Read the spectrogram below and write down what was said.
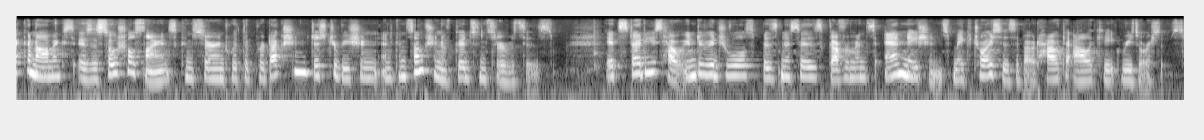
Economics is a social science concerned with the production, distribution, and consumption of goods and services. It studies how individuals, businesses, governments, and nations make choices about how to allocate resources.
